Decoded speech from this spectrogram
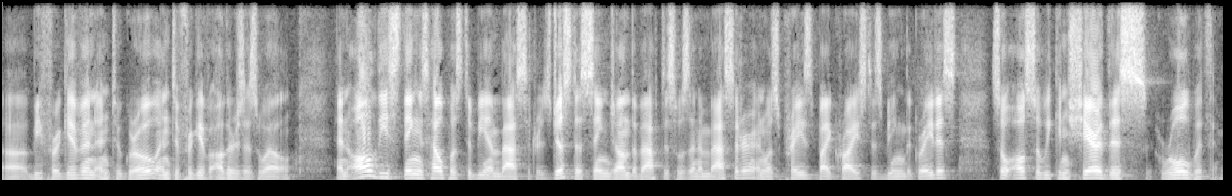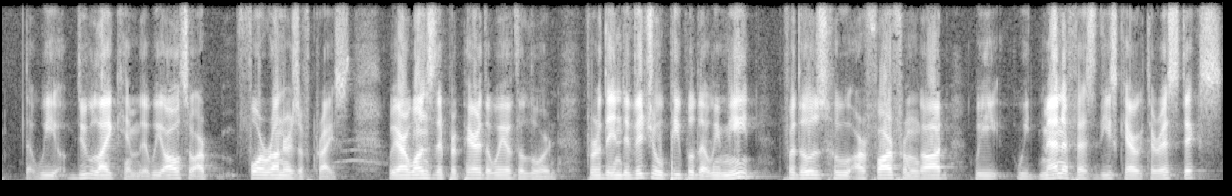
uh, be forgiven and to grow and to forgive others as well. And all these things help us to be ambassadors. Just as St. John the Baptist was an ambassador and was praised by Christ as being the greatest, so also we can share this role with Him, that we do like Him, that we also are forerunners of Christ. We are ones that prepare the way of the Lord. For the individual people that we meet, for those who are far from God, we, we manifest these characteristics,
